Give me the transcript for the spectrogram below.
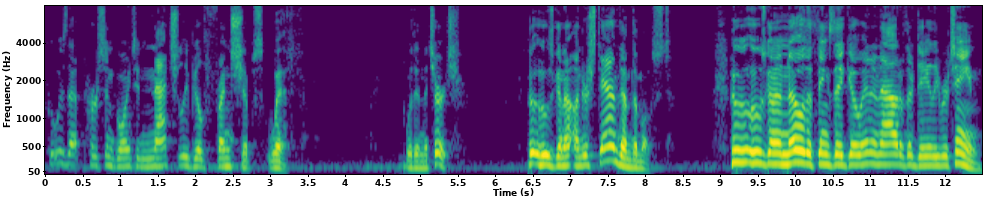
Who is that person going to naturally build friendships with? within the church. who's going to understand them the most? Who, who's going to know the things they go in and out of their daily routine?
